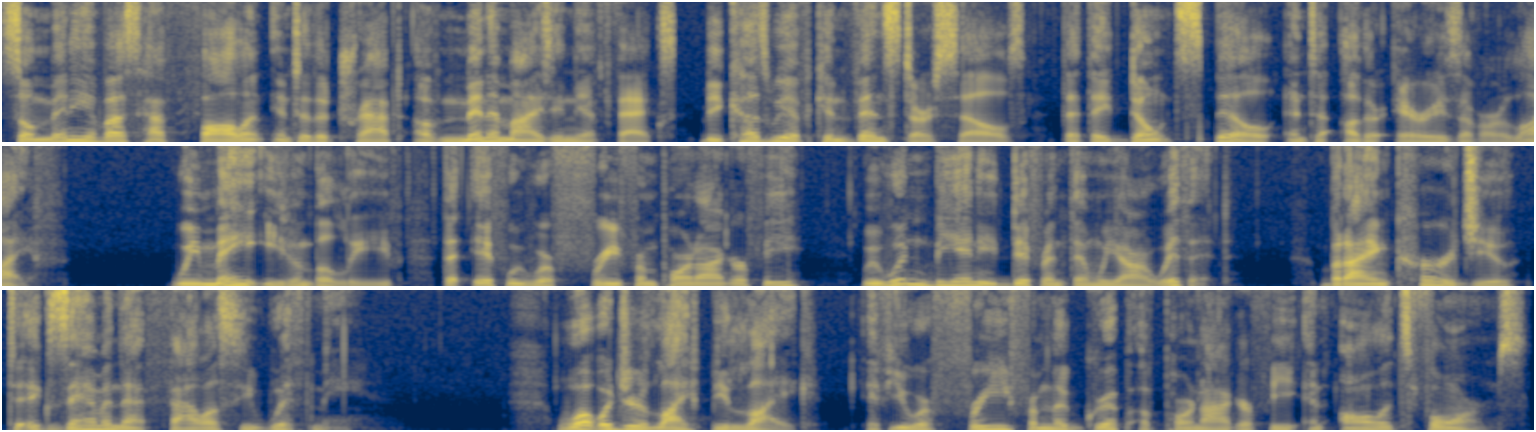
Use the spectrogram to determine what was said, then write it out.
So many of us have fallen into the trap of minimizing the effects because we have convinced ourselves that they don't spill into other areas of our life. We may even believe that if we were free from pornography, we wouldn't be any different than we are with it. But I encourage you to examine that fallacy with me. What would your life be like if you were free from the grip of pornography in all its forms?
